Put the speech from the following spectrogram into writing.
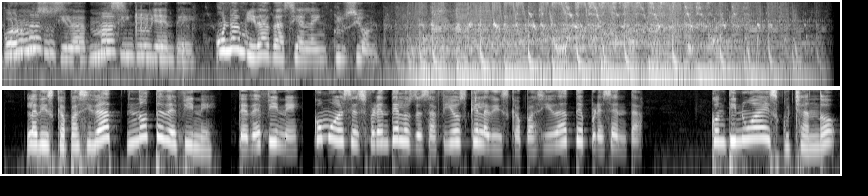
por una sociedad más incluyente. Una mirada hacia la inclusión. La discapacidad no te define, te define cómo haces frente a los desafíos que la discapacidad te presenta. Continúa escuchando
